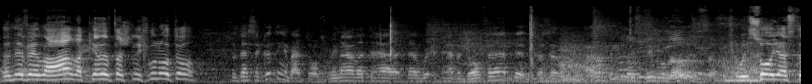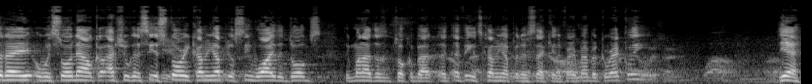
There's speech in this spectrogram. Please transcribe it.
the nevela la kelev tashlichun oto. So that's a good thing about dogs. We're not allowed to have, to have a dog for that because of, I don't think most people notice them. We saw yesterday, or we saw now. Actually, we're going to see a story coming up. You'll see why the dogs. The Gemara doesn't talk about. I think it's coming up in a second, if I remember correctly. Wow. Yeah,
